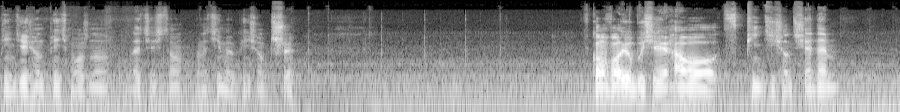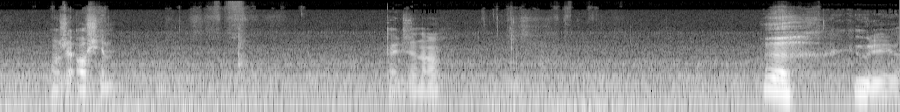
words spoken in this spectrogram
55 można lecieć, to lecimy 53. W konwoju by się jechało z 57, może 8. Także no. Kurwa.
